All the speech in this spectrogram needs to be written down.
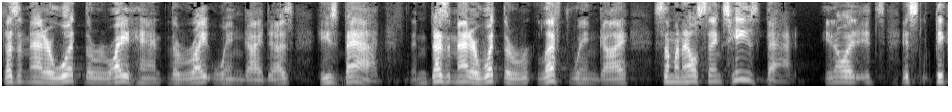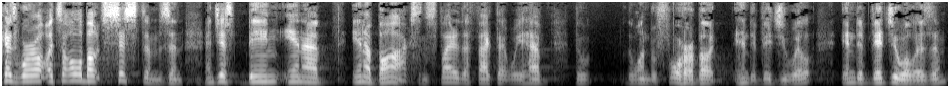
doesn't matter what the right hand, the right wing guy does, he's bad. And it doesn't matter what the left wing guy, someone else thinks he's bad. You know, it's it's because we're all, it's all about systems and and just being in a in a box. In spite of the fact that we have the the one before about individual individualism,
